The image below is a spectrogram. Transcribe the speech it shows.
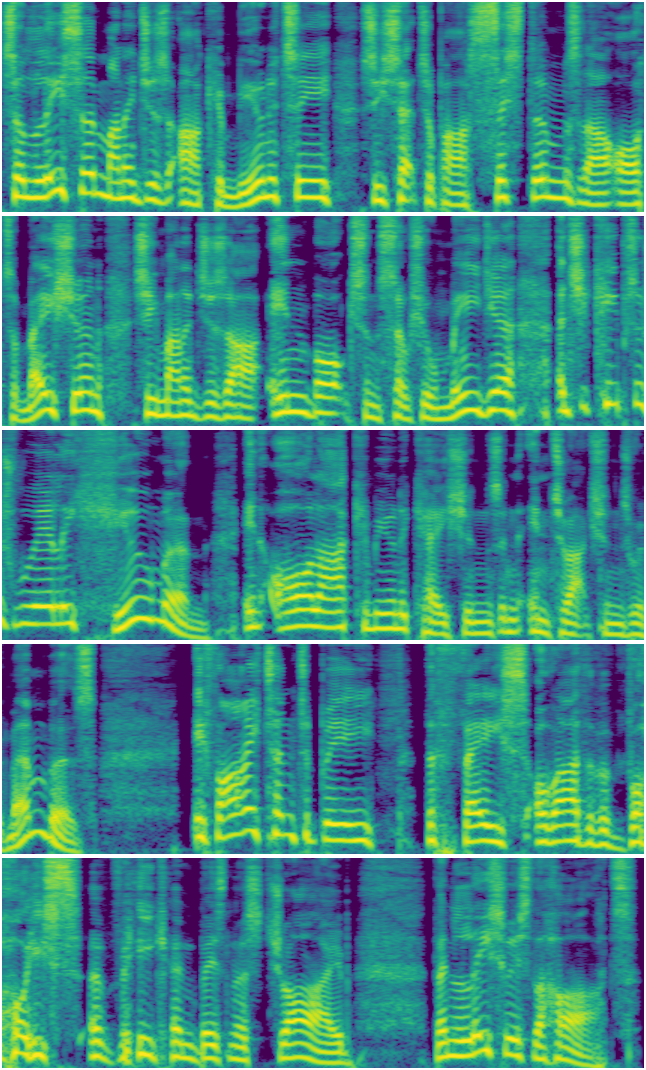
So Lisa manages our community, she sets up our systems and our automation, she manages our inbox and social media, and she keeps us really human in all our communications and interactions with members if I tend to be the face or rather the voice of Vegan Business Tribe, then Lisa is the heart.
